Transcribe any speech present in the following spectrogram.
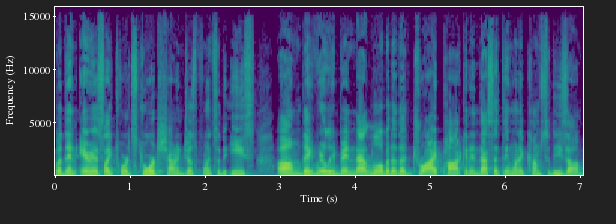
But then areas like towards Georgetown and just points to the east, um, they've really been that little bit of the dry pocket. And that's the thing when it comes to these um,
